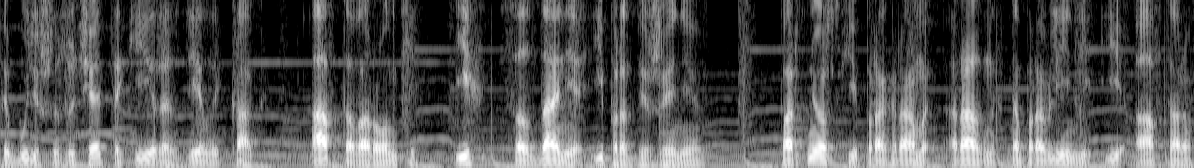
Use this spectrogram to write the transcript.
ты будешь изучать такие разделы, как автоворонки, их создание и продвижение, партнерские программы разных направлений и авторов,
